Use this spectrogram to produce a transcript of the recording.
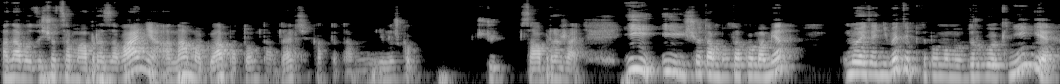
она вот за счет самообразования, она могла потом там дальше как-то там немножко чуть-чуть соображать. И, и еще там был такой момент, но это не в этой, это, по-моему, в другой книге,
